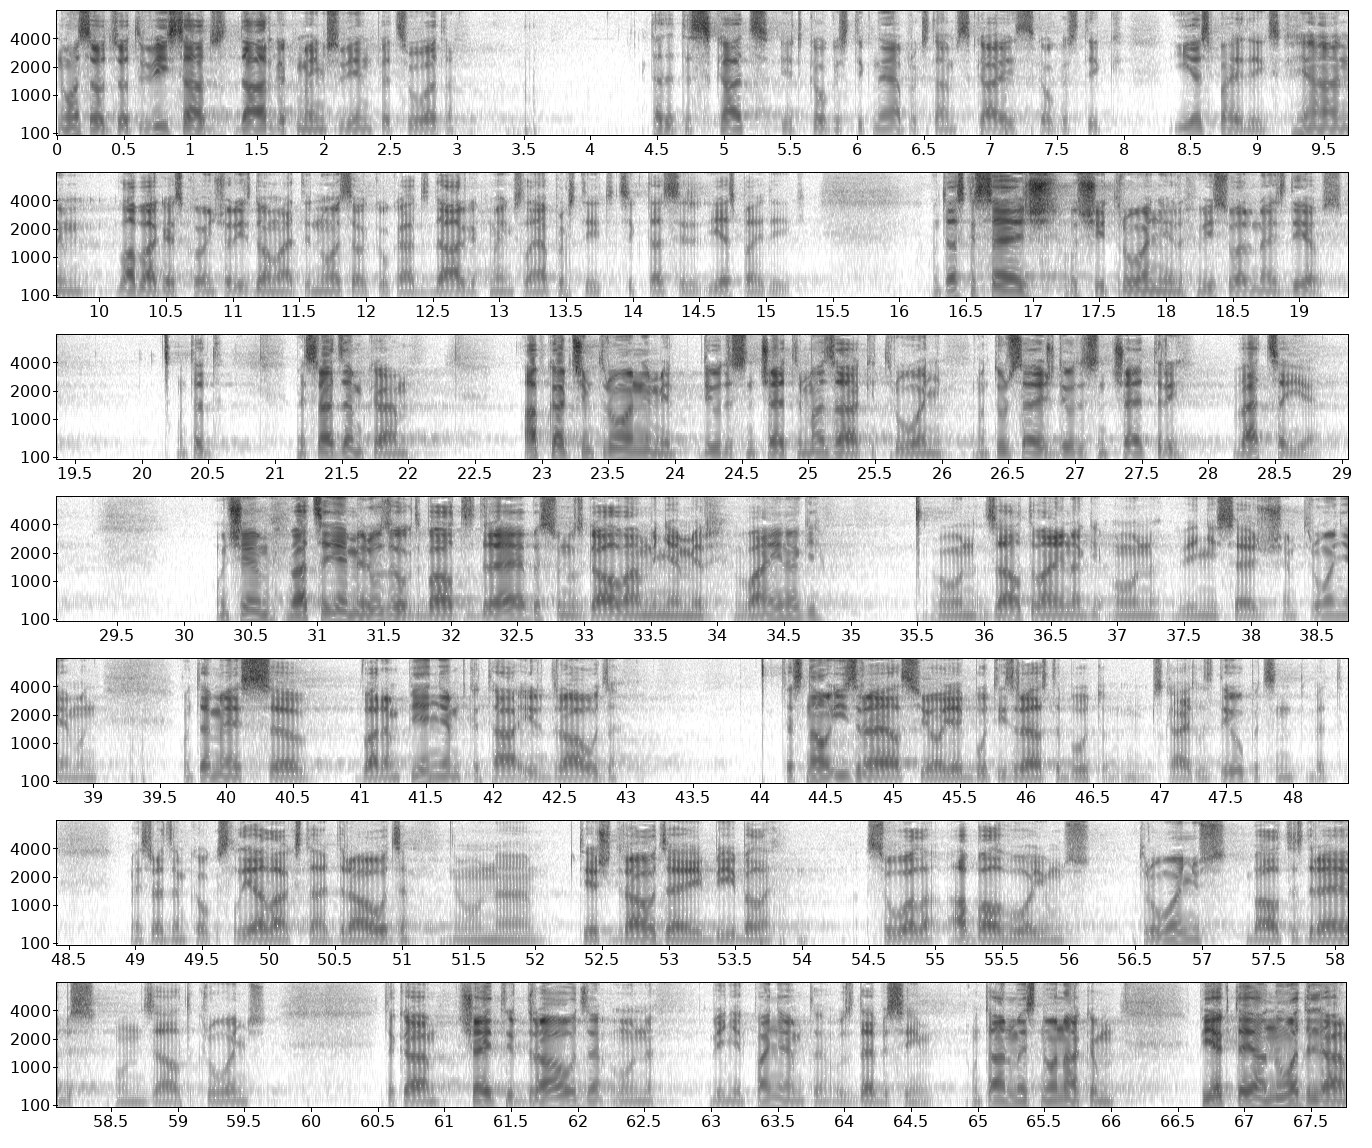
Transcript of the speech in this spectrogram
nosaucot visādus dārgakmeņus vienu pēc otra. Tātad tas skats ir kaut kas tik neaprakstāms skaists, kaut kas tik iespaidīgs, ka Jānis labākais, ko viņš var izdomāt, ir nosaukt kaut kādus dārgakmeņus, lai aprakstītu, cik tas ir iespaidīgi. Un tas, kas sēž uz šī troņa, ir visvarenais Dievs. Un tad mēs redzam, ka apkārt šim tronim ir 24 mazāki troņi, un tur sēž 24 vecie. Un šiem vecajiem ir uzvilkts baltas drēbes, un uz galvām viņiem ir vainagi, un zelta vainagi, un viņi sēž uz šiem troņiem. Un, un te mēs eh, varam pieņemt, ka tā ir draudzene. Tas nav Izraels, jo, ja būtu Izraels, tad būtu skaitlis 12, bet mēs redzam, ka kaut kas lielāks tā ir draudzene. Tieši draudzēji Bībele sola apbalvojumus, troņus, baltas drēbes un zelta kroņus. Tā kā šeit ir draudzene un viņa ir paņemta uz debesīm. Un tā nu mēs nonākam piektajā nodaļā,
